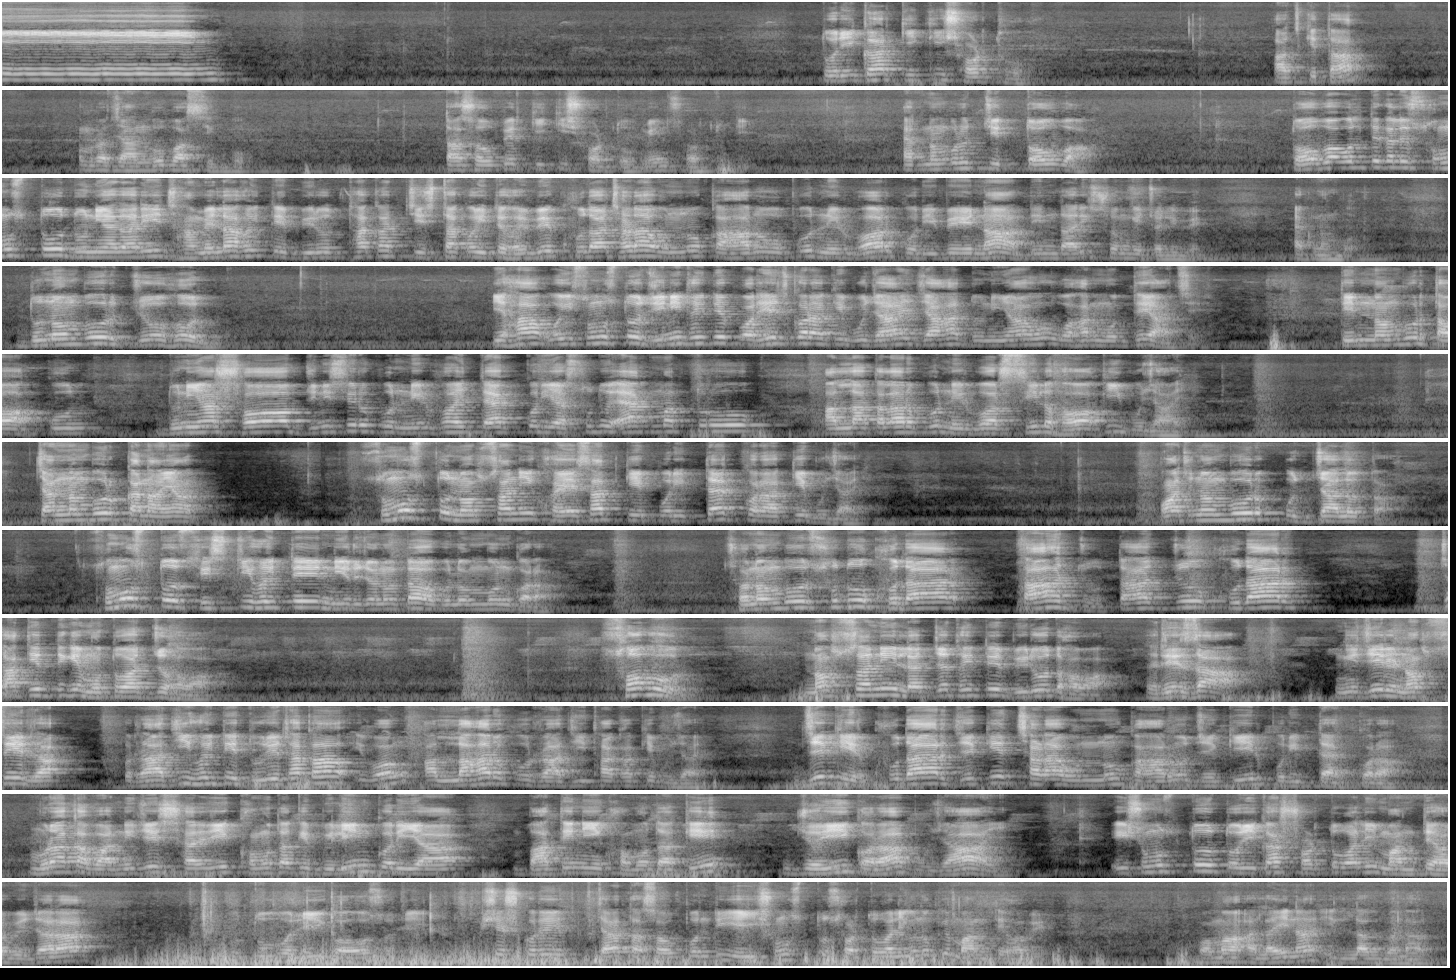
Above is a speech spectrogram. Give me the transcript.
তরিকার কি কি শর্ত আজকে তা আমরা জানবো বা শিখবো তাসাউফের কি কি শর্ত মেন শর্ত কি এক নম্বর হচ্ছে তওবা। তওবা বলতে গেলে সমস্ত দুনিয়াদারি ঝামেলা হইতে বিরোধ থাকার চেষ্টা করিতে হইবে, ক্ষুধা ছাড়া অন্য কাহারও উপর নির্ভর করিবে না, দিনদারির সঙ্গে চলিবে। এক নম্বর। দু নম্বর জোহদ ইহা ওই সমস্ত জিনিস হইতে পরহেজ করাকে বোঝায়, যাহা দুনিয়া ও উহার মধ্যে আছে। তিন নম্বর তাওয়াক্কুল। দুনিয়ার সব জিনিসের উপর নির্ভয় ত্যাগ করিয়া শুধু একমাত্র আল্লাহ তালার উপর নির্ভরশীল হওয়াকেই বোঝায়। চার নম্বর, কানায়াত। সমস্ত নফসানি খয়েসাতকে পরিত্যাগ করাকে বোঝায়। পাঁচ নম্বর, উজ্জ্বালতা। সমস্ত সৃষ্টি হইতে নির্জনতা অবলম্বন করা। ছ নম্বর, শুধু খোদার তাহাজ্জু তাহাজ্জু খুদার জাতির দিকে মোতওয়াজ্জ হওয়া। সবর, নফসানি লজ্জাত হইতে বিরোধ হওয়া। রেজা, নিজের নফসের রাজি হইতে দূরে থাকা এবং আল্লাহর ওপর রাজি থাকাকে বোঝায়। জেকের খুদার জেকের ছাড়া অন্য কাহারও জেকের পরিত্যাগ করা। মুরাকাবা, নিজের শারীরিক ক্ষমতাকে বিলীন করিয়া বাতিনি ক্ষমতাকে জয়ী করা বোঝায়। এই সমস্ত তরিকার শর্তবালি মানতে হবে যারা কুতুবলি গহসলি বিশেষ করে যারা তাসাউপন্থী, এই সমস্ত শর্তবালিগুলোকে মানতে হবে। অমা আলাইনা ইল্লাল বালাগ।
